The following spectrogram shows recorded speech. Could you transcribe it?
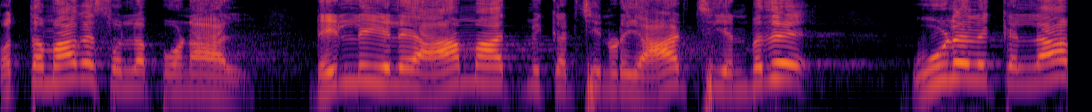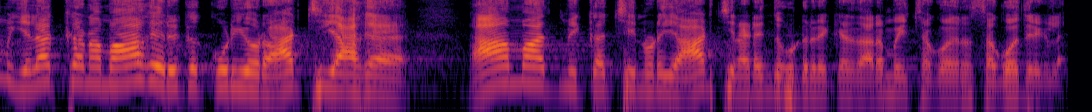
மொத்தமாக சொல்ல போனால் டெல்லியிலே ஆம் ஆத்மி கட்சியினுடைய ஆட்சி என்பது ஊழலுக்கெல்லாம் இலக்கணமாக இருக்கக்கூடிய ஒரு ஆட்சியாக ஆம் ஆத்மி கட்சியினுடைய ஆட்சி நடந்து கொண்டிருக்கிறது அருமை சகோதர சகோதரிகளை.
